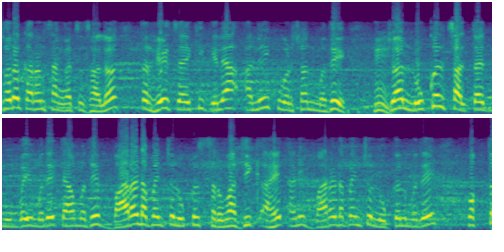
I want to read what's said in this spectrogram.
खरं कारण सांगायचं झालं तर हेच आहे की गेल्या अनेक वर्षांमध्ये ज्या लोकल चालत आहेत मुंबईमध्ये त्यामध्ये बारा डब्यांच्या लोकल सर्वाधिक आहेत आणि बारा डब्यांच्या लोकलमध्ये फक्त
